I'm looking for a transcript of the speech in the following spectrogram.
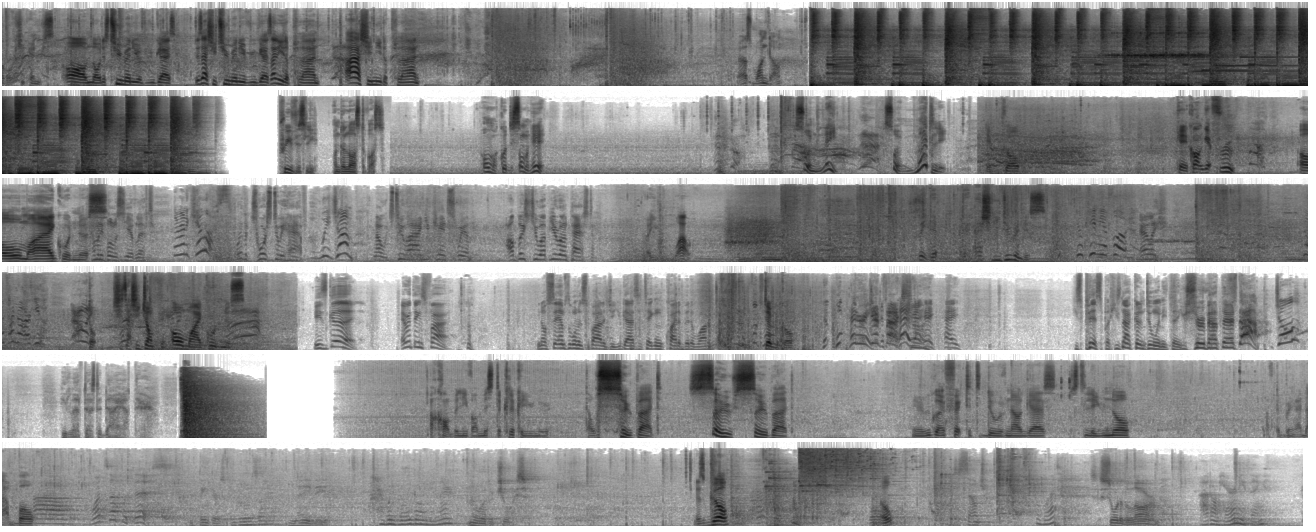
I gotta keep Henry's. Oh no, there's too many of you guys. There's actually too many of you guys. I need a plan. I actually need a plan. That's one down. Previously on The Last of Us. Oh my god, there's someone here. I saw him late. I saw him mad. There we go. Okay, can't get through. Oh my goodness. How many bullets do you have left? They're gonna kill us. What other choice do we have? We jump. No, it's too high and you can't swim. I'll boost you up, you run past them. Are you? Wow. Wait, they're, they're actually doing this. You'll keep me afloat. Ellie! No time to argue. Ellie! Don't- She's actually jumping. Oh my goodness. He's good. Everything's fine. You know, Sam's the one who spotted you. You guys are taking quite a bit of water. There we go. Henry! Get back, Hey, son! hey, hey, hey. He's pissed, but he's not gonna do anything. You sure about that? Stop! Joel? He left us to die out there. I can't believe I missed the clicker, you know. That was so bad. So, so bad. Yeah, we've got infected to deal with now, guys. Just to let you know. I have to bring out that bow. Uh, what's up with this? You think there's people inside? Maybe. Are we really going in there? No other choice. Let's go. Oh, It's a soundtrack. What? It's a sort of alarm. I don't hear anything.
